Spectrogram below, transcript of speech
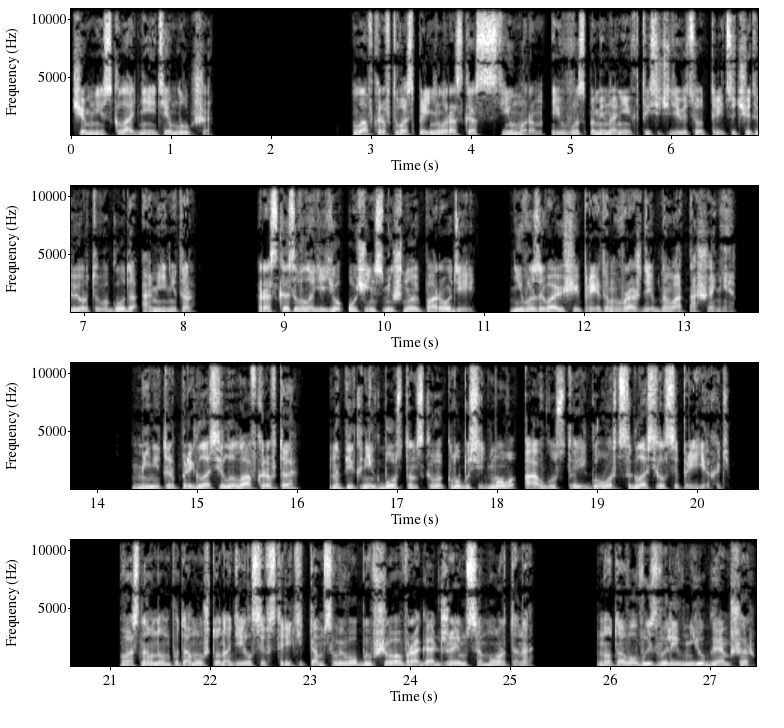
Чем не складнее, тем лучше. Лавкрафт воспринял рассказ с юмором и в воспоминаниях 1934 года о Минитор рассказывал о ее очень смешной пародии, не вызывающей при этом враждебного отношения. Минитор пригласила Лавкрафта на пикник бостонского клуба 7 августа, и Говард согласился приехать. В основном потому, что надеялся встретить там своего бывшего врага Джеймса Мортона, но того вызвали в Нью-Гэмпшир.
